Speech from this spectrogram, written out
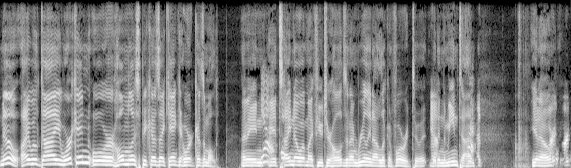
No, I will die working or homeless because I can't get work because I'm old. I mean, Yeah. it's I know what my future holds, and I'm really not looking forward to it. But in the meantime, you know, Our, our,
